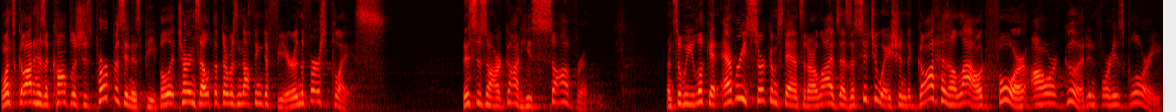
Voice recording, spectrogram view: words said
Once God has accomplished his purpose in his people, it turns out that there was nothing to fear in the first place. This is our God, he's sovereign. And so we look at every circumstance in our lives as a situation that God has allowed for our good and for His glory,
